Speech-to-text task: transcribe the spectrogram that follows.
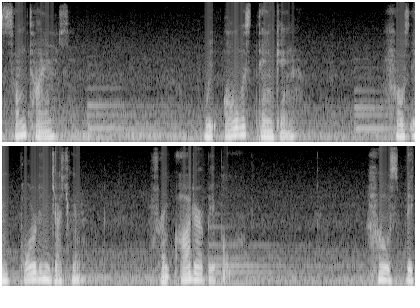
Sometimes we always thinking how important judgment from other people. How big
